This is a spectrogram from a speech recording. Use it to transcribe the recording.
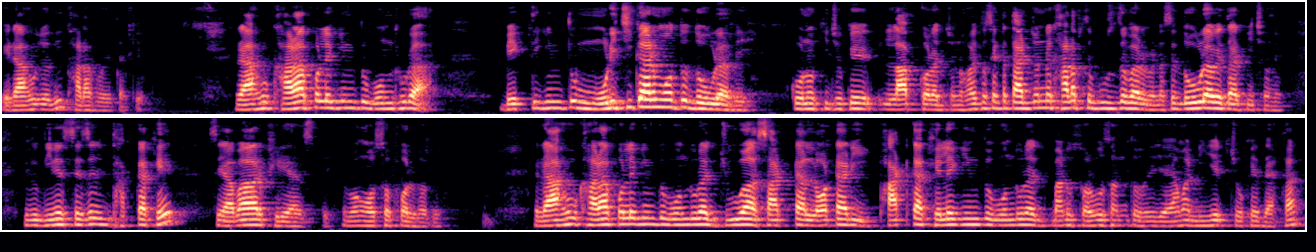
এই রাহু যদি খারাপ হয়ে থাকে। রাহু খারাপ হলে কিন্তু বন্ধুরা, ব্যক্তি কিন্তু মরিচিকার মতো দৌড়াবে। কোনো কিছুকে লাভ করার জন্য। হয়তো সেটা তার জন্য খারাপ, সে বুঝতে পারবে না, সে দৌড়াবে তার পিছনে। কিন্তু দিনের শেষে ধাক্কা খেয়ে সে আবার ফিরে আসবে এবং অসফল হবে। রাহু খারাপ হলে কিন্তু বন্ধুরা জুয়া, সাট্টা, লটারি, ফাটকা খেলে কিন্তু বন্ধুরা মানুষ সর্বশান্ত হয়ে যায়। আমার নিজের চোখে দেখা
